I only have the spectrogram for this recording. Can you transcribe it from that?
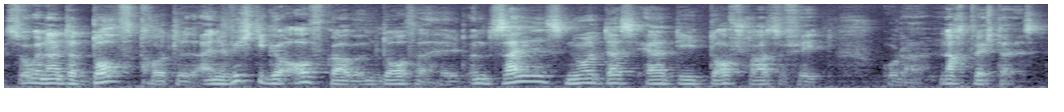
sogenannter Dorftrottel eine wichtige Aufgabe im Dorf erhält und sei es nur, dass er die Dorfstraße fegt oder Nachtwächter ist,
